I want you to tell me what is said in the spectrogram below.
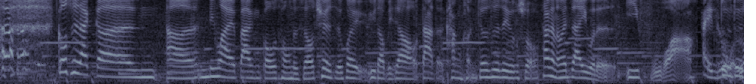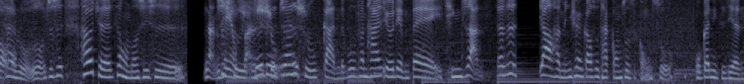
过去在跟呃另外一半沟通的时候，确实会遇到比较大的抗衡，就是例如说，他可能会在意我的衣服啊，太裸露，太裸露，就是他会觉得这种东西是男朋友专属专属感的部分，他有点被侵占，但是。要很明确告诉他，工作是工作，我跟你之间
